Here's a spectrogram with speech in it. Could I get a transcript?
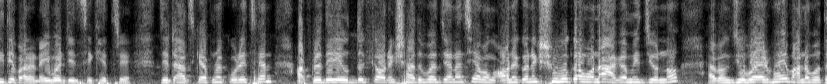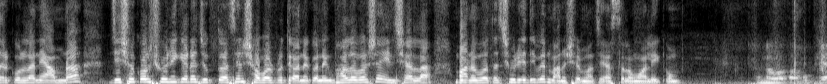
দিতে পারে না ইমার্জেন্সি ক্ষেত্রে। যেটা আজকে আপনারা করেছেন, আপনাদের এই উদ্যোগকে অনেক সাধুবাদ জানাচ্ছি এবং অনেক অনেক শুভকামনা আগামীর জন্য। এবং যুবায়ের ভাই, মানবতার কল্যাণে আমরা যে সকল সৈনিকেরা যুক্ত আছেন, সবার প্রতি অনেক অনেক ভালোবাসা। ইনশাল্লাহ মানবতা ছড়িয়ে দিবেন মানুষের মাঝে। আসসালামু আলাইকুম। ধন্যবাদ আপুকে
